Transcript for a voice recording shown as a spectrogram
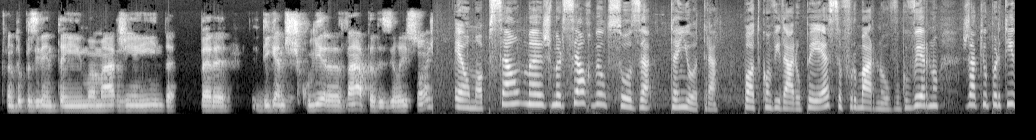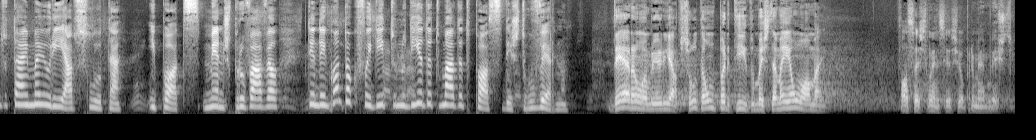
Portanto, o Presidente tem uma margem ainda para, digamos, escolher a data das eleições. É uma opção, mas Marcelo Rebelo de Sousa tem outra pode convidar o PS a formar novo governo, já que o partido tem maioria absoluta. Hipótese menos provável, tendo em conta o que foi dito no dia da tomada de posse deste governo. Deram a maioria absoluta a um partido, mas também a um homem. Vossa Excelência, Sr. Primeiro-Ministro.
